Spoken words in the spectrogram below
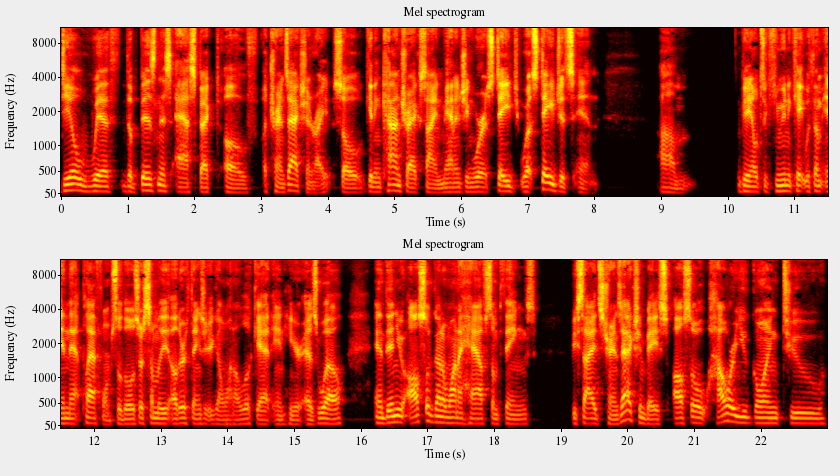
deal with the business aspect of a transaction, right? So getting contracts signed, managing where a stage, what stage it's in, um, being able to communicate with them in that platform. So those are some of the other things that you're going to want to look at in here as well. And then you're also going to want to have some things besides transaction based, also how are you going to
